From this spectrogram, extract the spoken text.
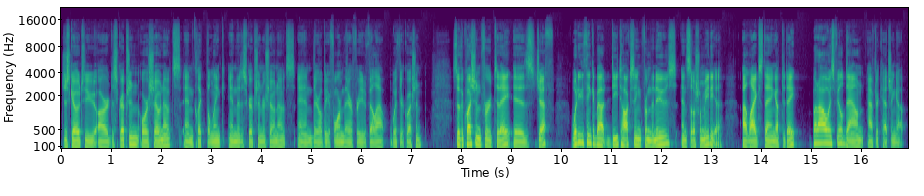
Just go to our description or show notes and click the link in the description or show notes, and there will be a form there for you to fill out with your question. So, the question for today is Jeff, what do you think about detoxing from the news and social media? I like staying up to date, but I always feel down after catching up.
